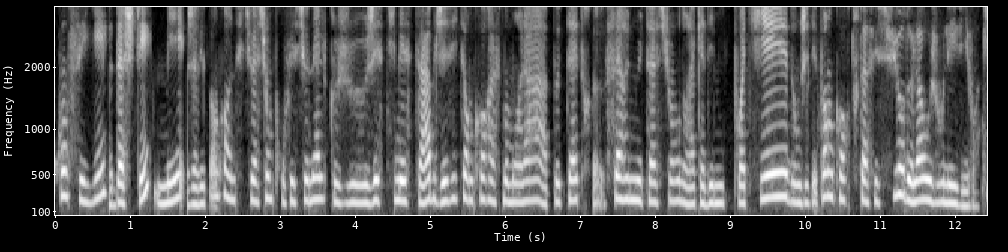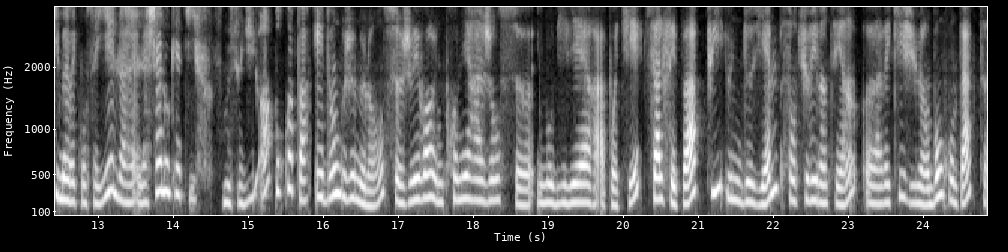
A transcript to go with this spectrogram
conseillait d'acheter, mais j'avais pas encore une situation professionnelle que j'estimais stable. J'hésitais encore à ce moment-là à peut-être euh, faire une mutation dans l'académie de Poitiers, donc j'étais pas encore tout à fait sûre de là où je voulais vivre. Qui m'avait conseillé l'achat locatif. Je me suis dit ah pourquoi pas. Et donc je me lance. Je vais voir une première agence immobilière à Poitiers. Ça le fait pas. Puis une deuxième, Century 21, euh, avec qui j'ai eu un bon contact,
